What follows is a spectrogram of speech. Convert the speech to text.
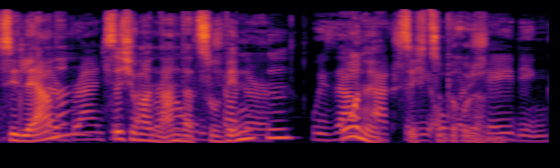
Sie lernen, sich umeinander zu winden, ohne sich zu berühren.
